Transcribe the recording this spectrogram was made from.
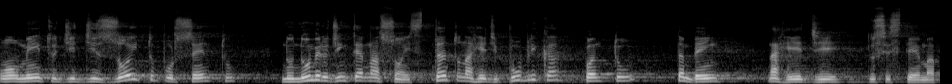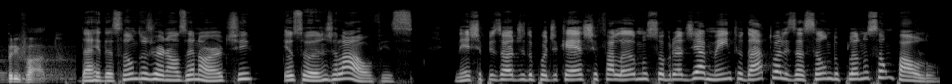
um aumento de 18% no número de internações, tanto na rede pública quanto também na rede do sistema privado. Da redação do Jornal Zenorte, eu sou Angela Alves. Neste episódio do podcast, falamos sobre o adiamento da atualização do Plano São Paulo.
